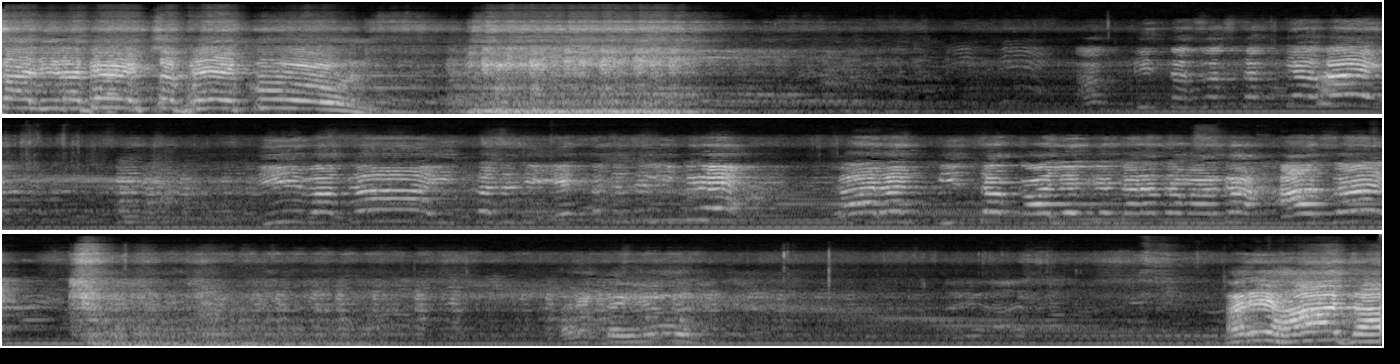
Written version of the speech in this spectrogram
सालीला द्यायचं फेकून. अगदी ती बघा इकडे कारण तिचा कॉलेज जाण्याचा मार्ग हाच आहे. अरे कयू अरे हा जा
